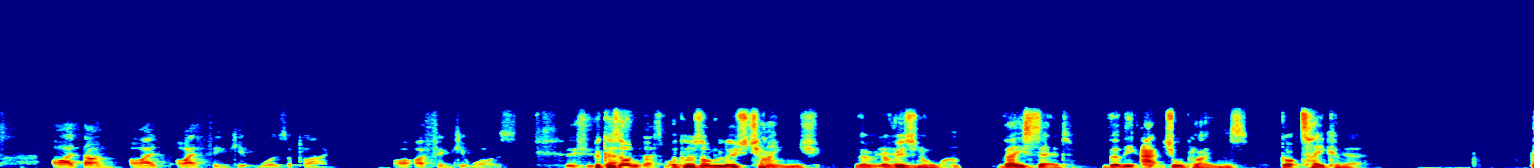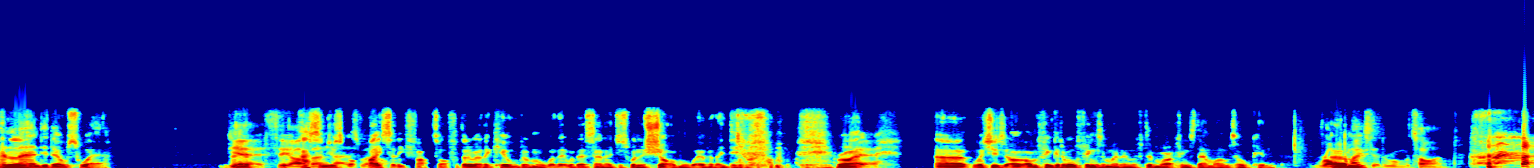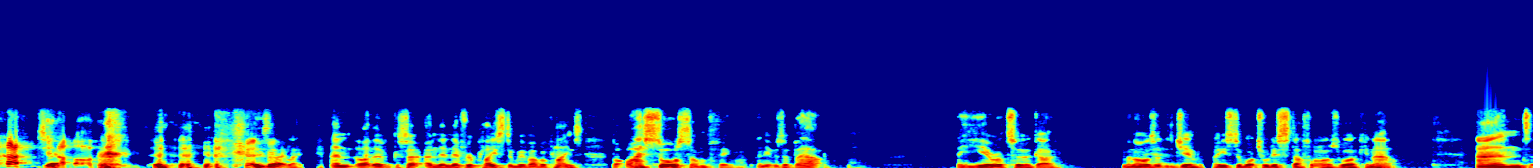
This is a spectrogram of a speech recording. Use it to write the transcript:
I don't I I think it was a plane. I, think it was. This is because that's, on that's what because on loose change, the Yeah. original one, they said that the actual planes got taken yeah and landed elsewhere. And yeah. the, see, the passengers got well. basically fucked off. I don't know whether they killed them or whether they're saying they just went and shot them or whatever they did with them, right? Yeah, Uh, which is I'm thinking of all things and when I have to write things down while I'm talking. wrong um, place at the wrong time. Yeah. I mean? exactly. And like they've so, and then they've replaced them with other planes. But I saw something, and it was about a year or two ago when I was at the gym. I used to watch all this stuff while I was working out, and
